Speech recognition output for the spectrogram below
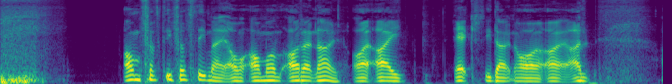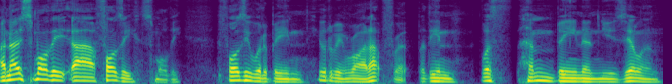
I'm 50-50, mate. I'm, I'm on. I don't know. I, I actually don't know. I I, I know Smothy, uh, Fozzie, Smothy, Fozzie would have been he would have been right up for it. But then with him being in New Zealand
